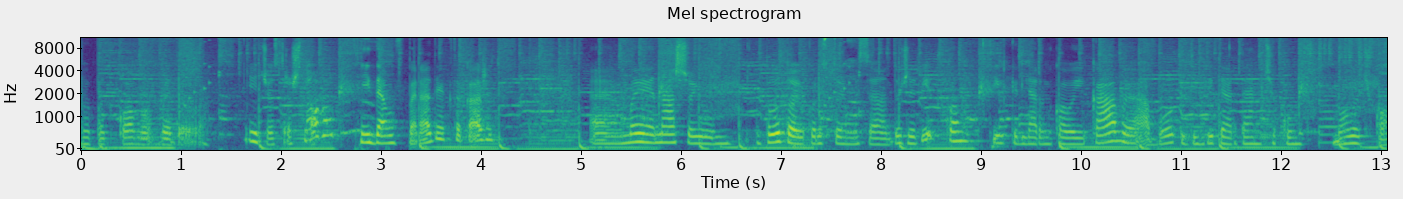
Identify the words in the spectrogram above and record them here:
випадково видалила. Нічого страшного, йдемо вперед, як то кажуть. Е, Ми нашою плитою користуємося дуже рідко, тільки для ранкової кави або підігріти артемчику молочко.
